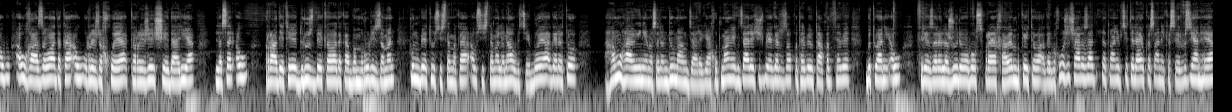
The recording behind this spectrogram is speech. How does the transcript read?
ئەو ئەو غازە وا دەکا ئەو ڕێژە خوێیە کە ڕێژەی شێدارییە لەسەر ئەو ڕادێتەیە دروست بێ کە وا دەکا بە مڕوری زەمەن کون بێت و سیستەمەکە ئەو سیستەمە لە ناو بچێ بۆیە ئەگەر ئەتۆ هەموو هاوینێ مەسەلەن دوو مانگ جارێک یاخود مانگێک جارێکیش بێ ئەگەر زەوقت هەبێ و تاقەتت هەبێ بتوانی ئەو فرێزەرە لە ژوورەوە بەو سپڕایە خاوێن بکەیتەوە ئەگەر بە خۆشت شارەزات نیت ئەتوانی بچیتە لای ئەو کەسانەی کە سێرڤسیان هەیە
